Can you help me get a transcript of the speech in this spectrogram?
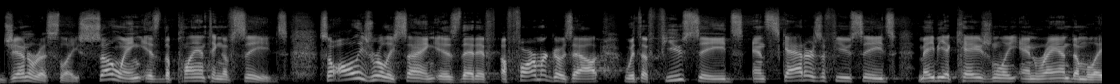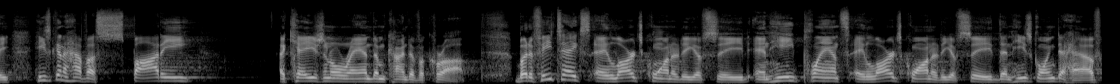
generously. Sowing is the planting of seeds. So, all he's really saying is that if a farmer goes out with a few seeds and scatters a few seeds, maybe occasionally and randomly, he's going to have a spotty, occasional random kind of a crop. But if he takes a large quantity of seed and he plants a large quantity of seed, then he's going to have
